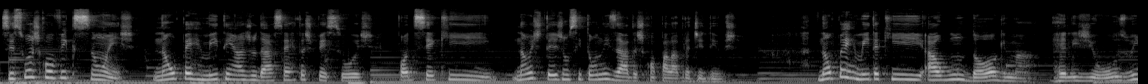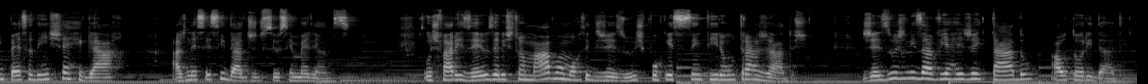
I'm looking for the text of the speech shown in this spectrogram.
Se suas convicções não permitem ajudar certas pessoas, pode ser que não estejam sintonizadas com a palavra de Deus. Não permita que algum dogma religioso o impeça de enxergar as necessidades dos seus semelhantes. Os fariseus eles tramavam a morte de Jesus porque se sentiram ultrajados. Jesus lhes havia rejeitado a autoridade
